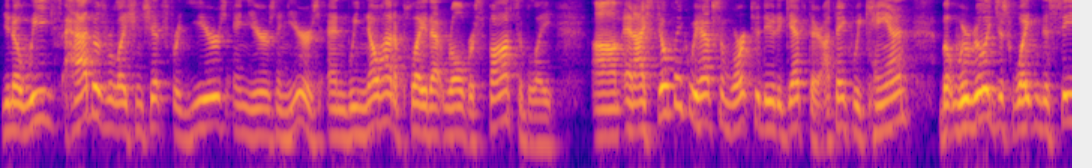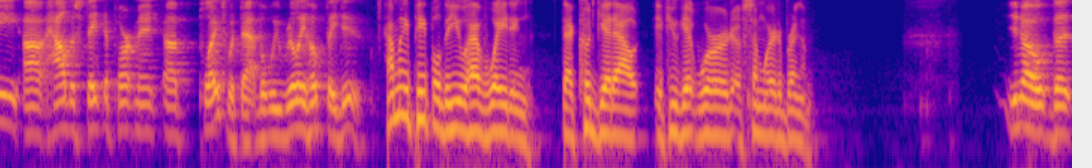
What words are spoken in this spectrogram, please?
you know we've had those relationships for years and years and years and we know how to play that role responsibly um, and I still think we have some work to do to get there. I think we can, but we're really just waiting to see uh, how the State Department uh, plays with that. But we really hope they do. How many people do you have waiting that could get out if you get word of somewhere to bring them? You know the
